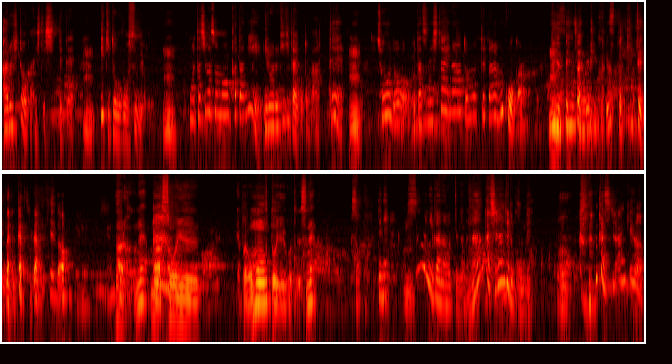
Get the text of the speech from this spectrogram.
ある人を介して知っててうん。意気投合すぐよ。うん。で私はその方にいろいろ聞きたいことがあってうん。ちょうどお尋ねしたいなと思ってたら向こうからうん。メッセンジャーでリクエスト来てなんか知らんけど。なるほどね。まあそういうやっぱり思うということですね。そう。でねうん。すぐに叶うってなんかなんか知らんけど来んねんうん。なんか知らんけど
